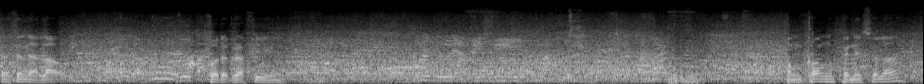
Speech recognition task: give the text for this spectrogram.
doesn't allow photography. Hong Kong Peninsula.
